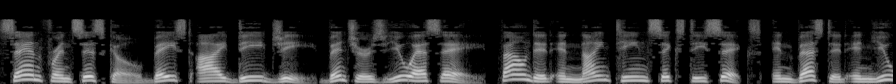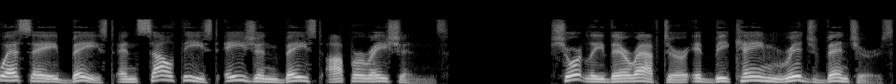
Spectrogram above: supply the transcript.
San Francisco-based IDG Ventures USA, founded in 1966, invested in USA-based and Southeast Asian-based operations. Shortly thereafter it became Ridge Ventures.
